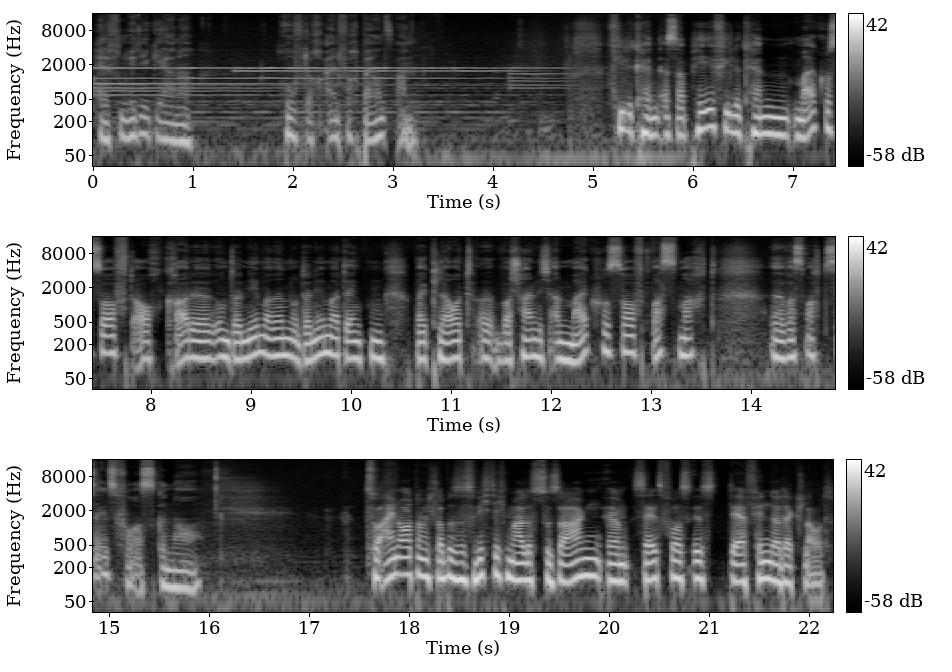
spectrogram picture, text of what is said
helfen wir dir gerne. Ruf doch einfach bei uns an. Viele kennen SAP, viele kennen Microsoft, auch gerade Unternehmerinnen, Unternehmer denken bei Cloud äh, wahrscheinlich an Microsoft. Was macht, äh, was macht Salesforce genau? Zur Einordnung, ich glaube, es ist wichtig, mal das zu sagen. Ähm, Salesforce ist der Erfinder der Cloud.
